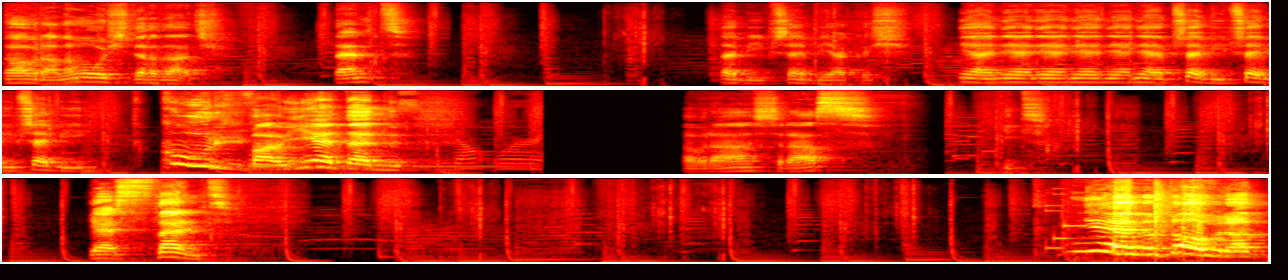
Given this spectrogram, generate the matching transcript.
Dobra, no musi teraz dać. Stand. Przebij, przebij jakoś. Nie, nie, nie, nie, nie, nie, przebij, przebij, przebij. Kurwa, jeden! Dobra, jeszcze raz. Hit. Jest, stand! Nie, no dobra!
